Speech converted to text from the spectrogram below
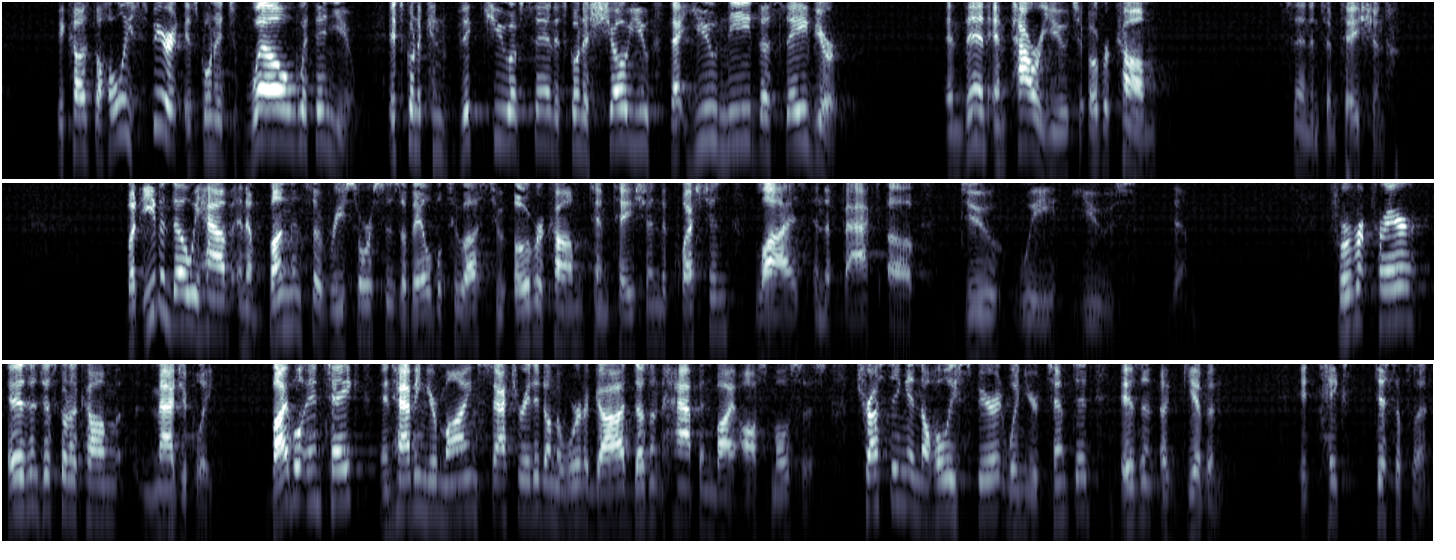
Because the Holy Spirit is going to dwell within you. It's going to convict you of sin. It's going to show you that you need the Savior and then empower you to overcome sin and temptation. But even though we have an abundance of resources available to us to overcome temptation, the question lies in the fact of do we use them? Fervent prayer isn't just going to come magically. Bible intake and having your mind saturated on the Word of God doesn't happen by osmosis. Trusting in the Holy Spirit when you're tempted isn't a given. It takes discipline,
